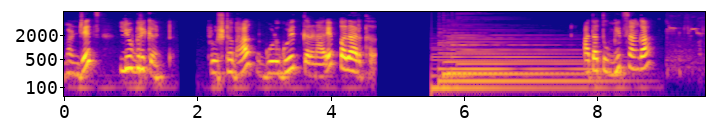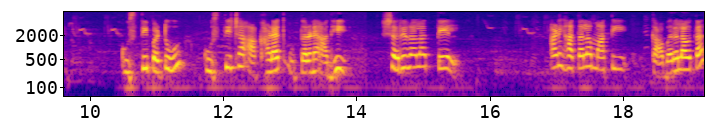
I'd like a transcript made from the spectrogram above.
म्हणजेच ल्युब्रिकंट पृष्ठभाग गुळगुळीत करणारे पदार्थ. आता तुम्हीच सांगा. कुस्तीपटू कुस्तीच्या आखाड्यात उतरण्याआधी शरीराला तेल आणि हाताला माती का बरं लावतात?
